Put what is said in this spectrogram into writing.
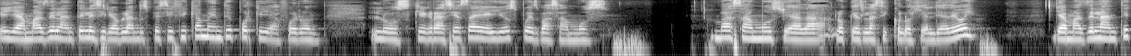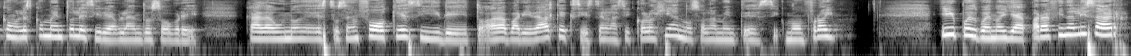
que ya más adelante les iré hablando específicamente porque ya fueron los que gracias a ellos pues basamos, basamos ya la, lo que es la psicología el día de hoy. Ya más adelante, como les comento, les iré hablando sobre cada uno de estos enfoques y de toda la variedad que existe en la psicología, no solamente Sigmund Freud. Y pues bueno, ya para finalizar,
